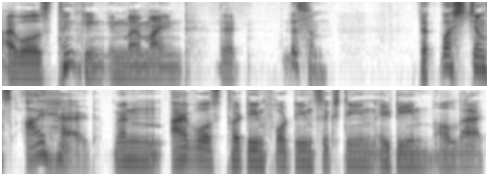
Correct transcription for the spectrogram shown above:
I was thinking in my mind that, listen, the questions I had when I was 13, 14, 16, 18, all that,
